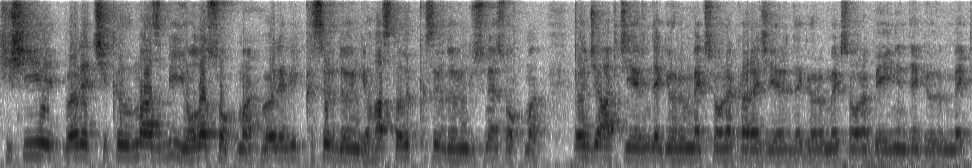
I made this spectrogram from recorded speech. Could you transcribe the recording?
kişiyi böyle çıkılmaz bir yola sokmak, böyle bir kısır döngü, hastalık kısır döngüsüne sokmak. Önce akciğerinde görünmek, sonra karaciğerinde görünmek, sonra beyninde görünmek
